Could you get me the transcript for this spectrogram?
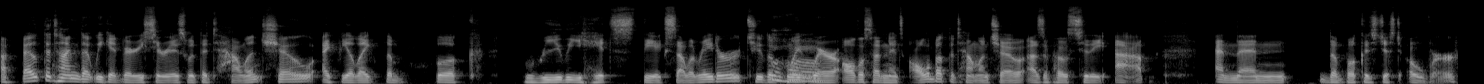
about the time that we get very serious with the talent show, I feel like the book really hits the accelerator to the point Mhm. where all of a sudden it's all about the talent show as opposed to the app, and then the book is just over.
